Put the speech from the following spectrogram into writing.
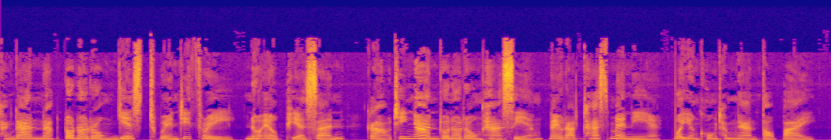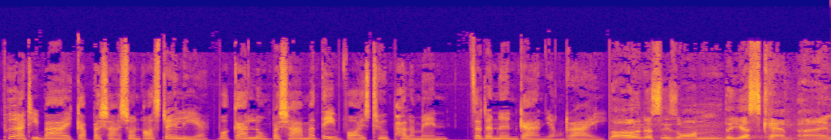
ทางด้านนักรณรงค์ Yes 23 โนเอลเพียสันกล่าวที่งานรณรงค์หาเสียงในรัฐทัสเมเนีย ว่ายังคงทำงานต่อไป เพื่ออธิบายกับประชาชนออสเตรเลีย ว่าการลงประชามติ Voice to Parliament จะดำเนินการอย่างไร The onus is on the Yes campaign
